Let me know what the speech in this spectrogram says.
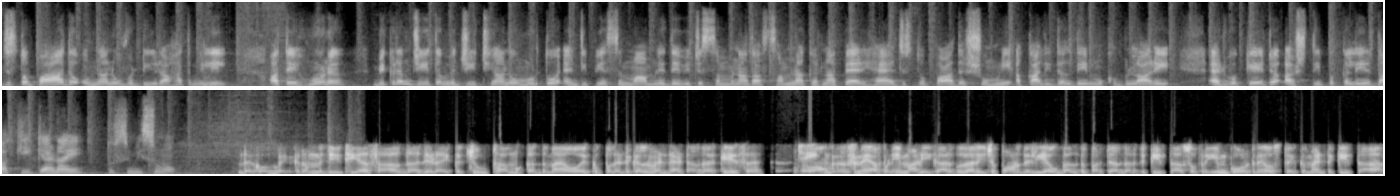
ਜਿਸ ਤੋਂ ਬਾਅਦ ਉਹਨਾਂ ਨੂੰ ਵੱਡੀ ਰਾਹਤ ਮਿਲੀ। ਅਤੇ ਹੁਣ ਵਿਕਰਮਜੀਤ ਮਜੀਠੀਆ ਨੂੰ ਮੁੜ ਤੋਂ ਐਨਡੀਪੀਐਸ ਮਾਮਲੇ ਦੇ ਵਿੱਚ ਸੰਮਣਾ ਦਾ ਸਾਹਮਣਾ ਕਰਨਾ ਪੈ ਰਿਹਾ ਹੈ, ਜਿਸ ਤੋਂ ਬਾਅਦ ਸ਼੍ਰੋਮਣੀ ਅਕਾਲੀ ਦਲ ਦੇ ਮੁੱਖ ਬੁਲਾਰੇ ਐਡਵੋਕੇਟ ਅਰਸ਼ਦੀਪ ਕਲੇਰ ਦਾ ਕੀ ਕਹਿਣਾ ਹੈ, ਤੁਸੀਂ ਵੀ ਸੁਣੋ। ਦੇਖੋ ਵਿਕਰਮ ਮਜੀਠੀਆ ਸਾਹਿਬ ਦਾ ਜਿਹੜਾ ਇੱਕ ਝੂਠਾ ਮੁਕੱਦਮਾ ਹੈ ਉਹ ਇੱਕ ਪੋਲਿਟੀਕਲ ਵੈਂਡੇਟਾ ਦਾ ਕੇਸ ਹੈ। ਕਾਂਗਰਸ ਨੇ ਆਪਣੀ ਮਾੜੀ ਕਾਰਗੁਜ਼ਾਰੀ ਛੁਪਾਉਣ ਦੇ ਲਈ ਉਹ ਗਲਤ ਪਰਚਾ ਦਰਜ ਕੀਤਾ ਸੁਪਰੀਮ ਕੋਰਟ ਨੇ ਉਸ ਤੇ ਕਮੈਂਟ ਕੀਤਾ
